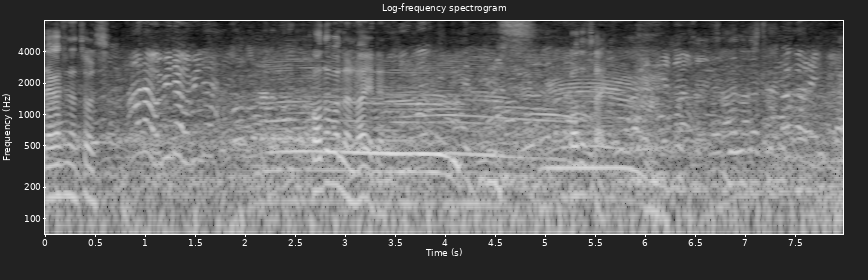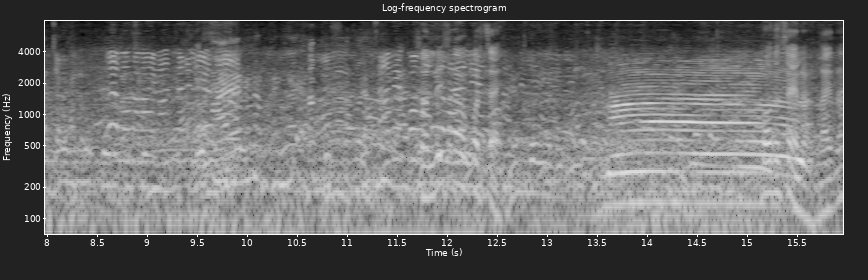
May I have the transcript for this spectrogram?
দেখাশোনা চলছে। কত বললেন ভাই এটা? কত চাই? চল্লিশ না উপর চাই? কত চাইল লাইদা?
